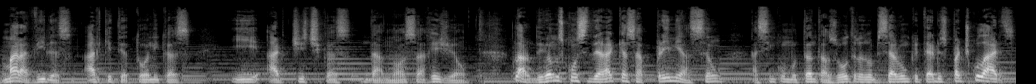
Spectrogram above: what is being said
maravilhas arquitetônicas e artísticas da nossa região. Claro, devemos considerar que essa premiação, assim como tantas outras, observam critérios particulares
